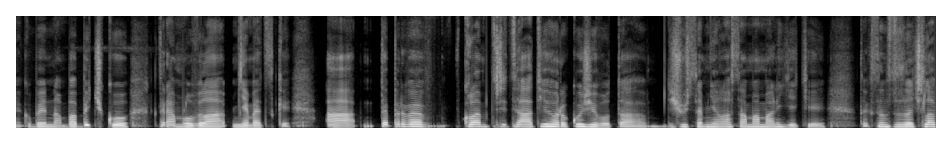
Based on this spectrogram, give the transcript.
jakoby na babičku, která mluvila německy. A teprve kolem 30. roku života, když už jsem měla sama malé děti, tak jsem se začala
